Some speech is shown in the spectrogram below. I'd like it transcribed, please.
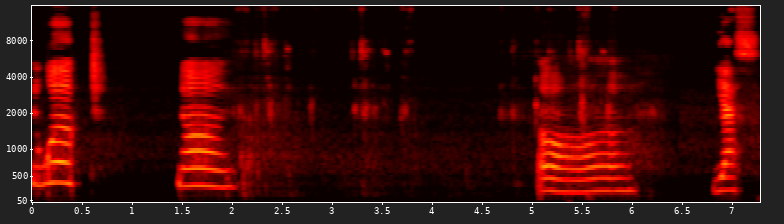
It worked. No. Oh. Yes.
